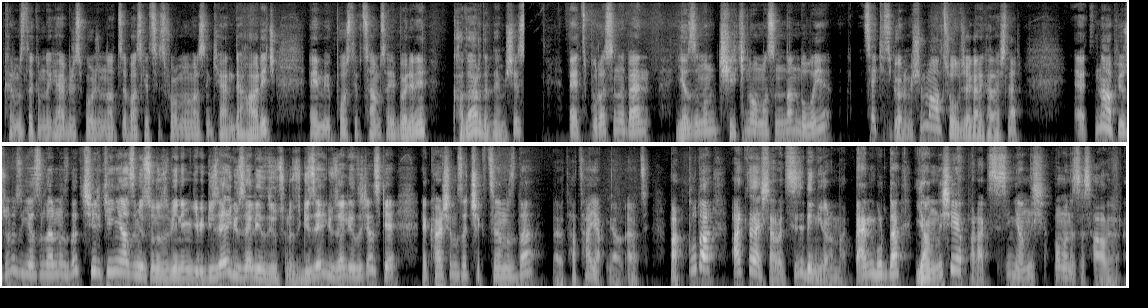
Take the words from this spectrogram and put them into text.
kırmızı takımdaki her bir sporcunun attığı basket sayısı formu numarasının kendi hariç en büyük pozitif tam sayı böleni kadardır demişiz. Evet burasını ben yazımın çirkin olmasından dolayı 8 görmüşüm. 6 olacak arkadaşlar. Evet ne yapıyorsunuz? Yazılarınızda çirkin yazmıyorsunuz benim gibi. Güzel güzel yazıyorsunuz. Güzel güzel yazacağız ki e, karşımıza çıktığımızda evet hata yapmayalım. Evet. Bak bu da arkadaşlar bak sizi deniyorum bak. Ben burada yanlışı yaparak sizin yanlış yapmamanızı sağlıyorum.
